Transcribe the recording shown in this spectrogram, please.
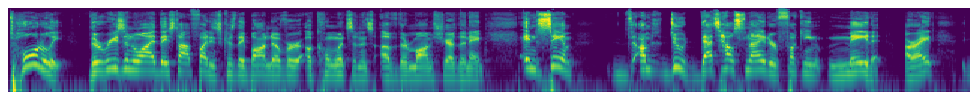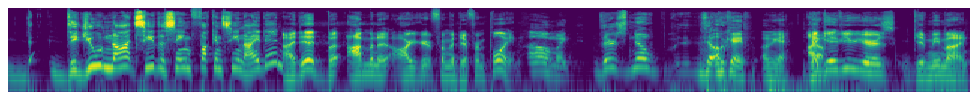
totally the reason why they stopped fighting is because they bond over a coincidence of their mom share the name. And Sam, um, dude, that's how Snyder fucking made it. All right. D- did you not see the same fucking scene I did? I did, but I'm gonna argue it from a different point. Oh my! There's no. Okay, okay. I go. gave you yours. Give me mine.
